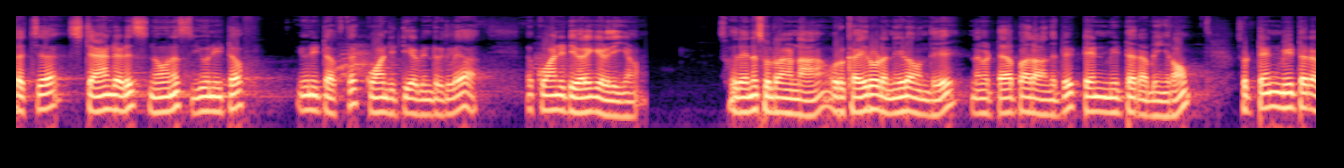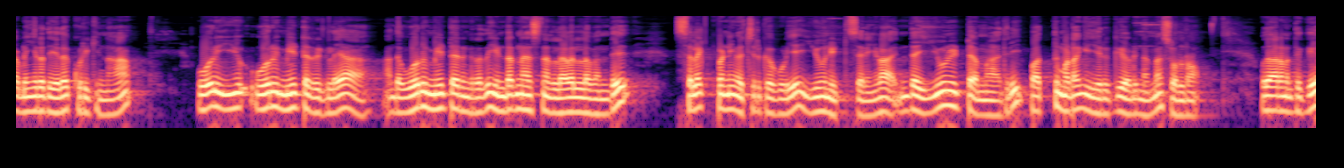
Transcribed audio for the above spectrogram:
such a standard is known as unit of unit of the quantity அப்படின்றது இல்லையா? இந்த குவான்டிட்டி வரைக்கும் எழுதிக்கணும். ஸோ இதில் என்ன சொல்கிறாங்கன்னா ஒரு கயிறோட நீளம் வந்து நம்ம டேப்பார் அளந்துட்டு டென் மீட்டர் அப்படிங்கிறோம். ஸோ டென் மீட்டர் அப்படிங்கிறது எதை குறிக்குன்னா ஒரு யூ ஒரு மீட்டர் இருக்கு இல்லையா? அந்த ஒரு மீட்டருங்கிறது இன்டர்நேஷ்னல் லெவலில் வந்து செலக்ட் பண்ணி வச்சுருக்கக்கூடிய யூனிட் சரிங்களா? இந்த யூனிட்டை மாதிரி பத்து மடங்கு இருக்குது அப்படின்னு நம்ம சொல்கிறோம் உதாரணத்துக்கு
